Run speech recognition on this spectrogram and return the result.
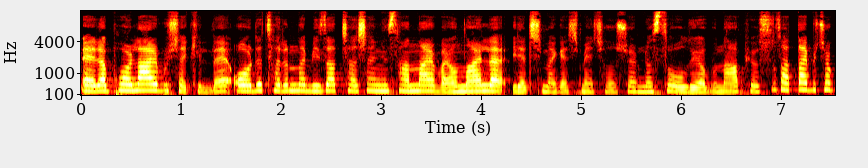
E, raporlar bu şekilde. Orada tarımda bizzat çalışan insanlar var. Onlarla iletişime geçmeye çalışıyorum. Nasıl oluyor bu? Ne yapıyorsunuz? Hatta birçok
